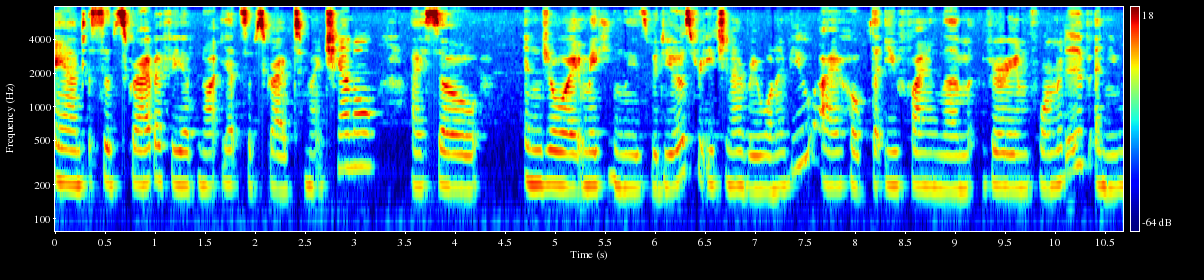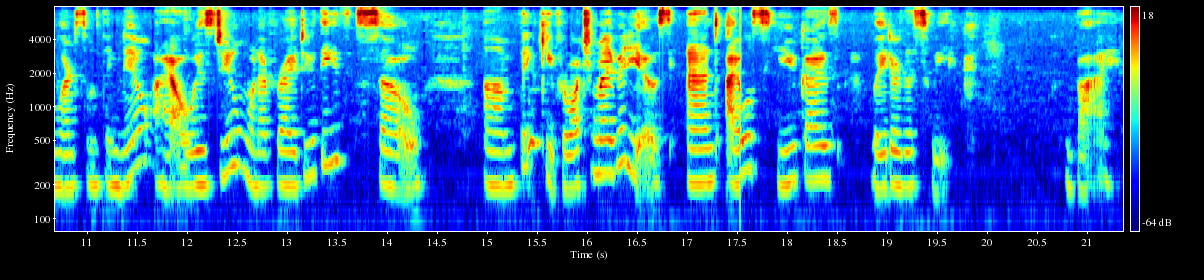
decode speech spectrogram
and subscribe if you have not yet subscribed to my channel. I so enjoy making these videos for each and every one of you. I hope that you find them very informative and you learn something new. I always do whenever I do these. So um, thank you for watching my videos, and I will see you guys later this week. Bye.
